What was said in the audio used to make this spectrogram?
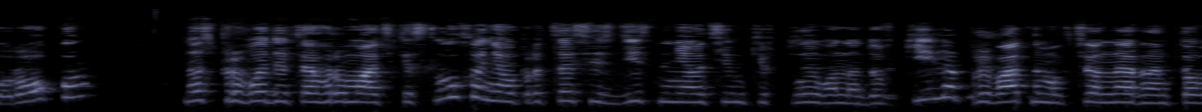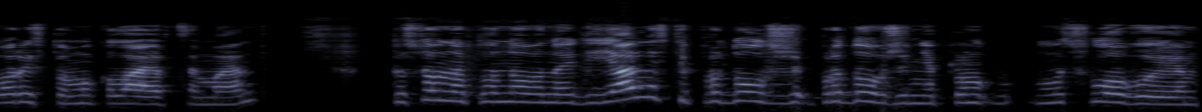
року. У нас проводяться громадські слухання у процесі здійснення оцінки впливу на довкілля приватним акціонерним товариством Миколаїв Цемент стосовно планованої діяльності, продовження промислової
